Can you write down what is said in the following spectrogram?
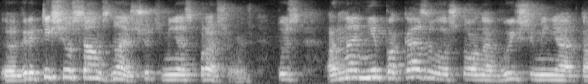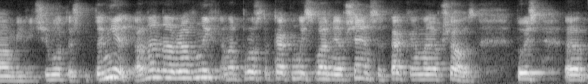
э, говорит, ты все сам знаешь, что ты меня спрашиваешь. То есть она не показывала, что она выше меня там или чего-то, что-то. Нет, она на равных, она просто как мы с вами общаемся, так она общалась. То есть э,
